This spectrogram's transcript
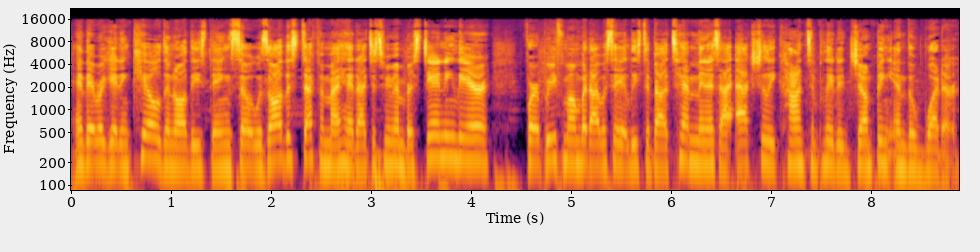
and they were getting killed and all these things. So it was all this stuff in my head. I just remember standing there for a brief moment. I would say at least about 10 minutes. I actually contemplated jumping in the water.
